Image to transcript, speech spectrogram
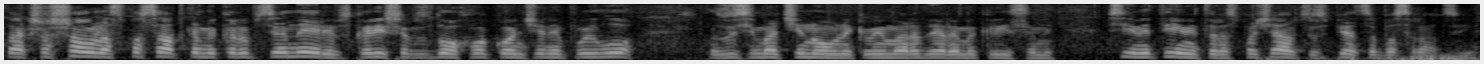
Так що що у нас з посадками корупціонерів, скоріше б здохло кончене пуйло з усіма чиновниками, мародерами, крисами. Всіми тими, хто розпочав цю спецобосрацію.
